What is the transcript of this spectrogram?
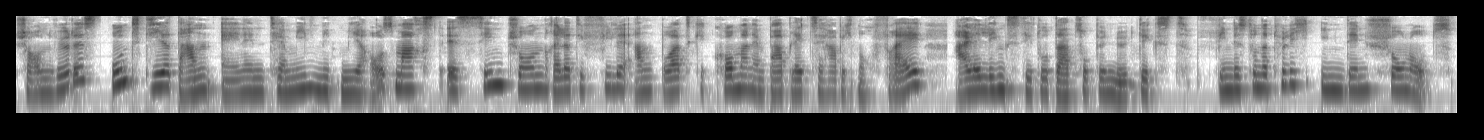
schauen würdest und dir dann einen Termin mit mir ausmachst. Es sind schon relativ viele an Bord gekommen. Ein paar Plätze habe ich noch frei. Alle Links, die du dazu benötigst, findest du natürlich in den Show Notes.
